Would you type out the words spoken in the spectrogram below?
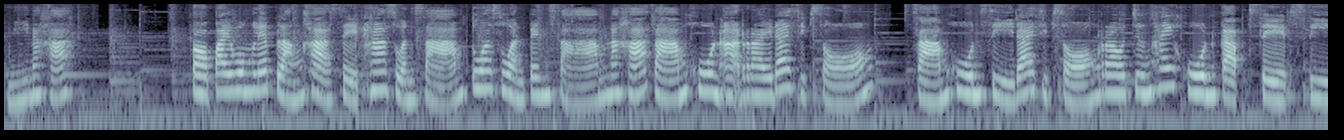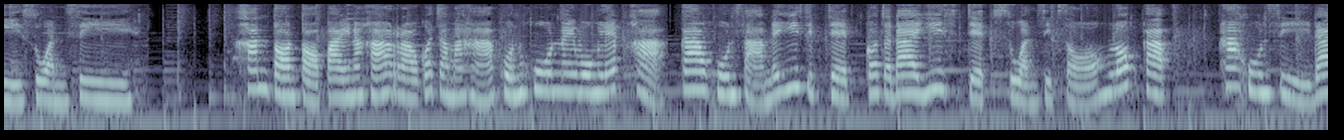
บนี้นะคะ ต่อไปวงเล็บหลังค่ะ เศษ 5 ส่วน 3 ตัวส่วนเป็น 3 นะคะ 3 คูณอะไรได้ 12 3 คูณ 4 ได้ 12 เราจึงให้คูณกับเศษ 4 ส่วน 4 ขั้นตอนต่อไปนะคะ เราก็จะมาหาผลคูณในวงเล็บค่ะ 9 คูณ 3 ได้ 27 ก็จะได้ 27 ส่วน 12 ลบกับ5คูณ4ได้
